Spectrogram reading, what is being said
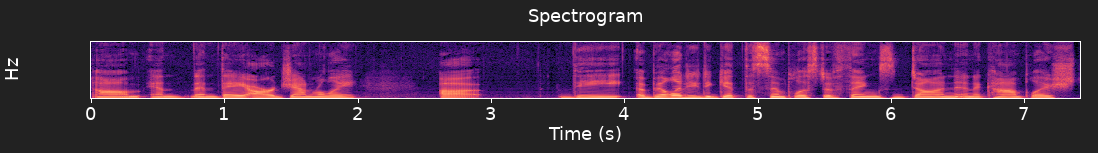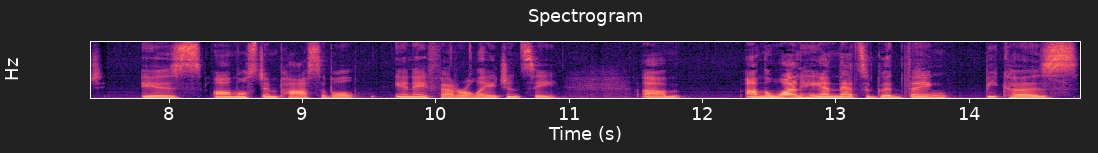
um, and and they are generally. Uh, the ability to get the simplest of things done and accomplished is almost impossible in a federal agency. Um, on the one hand, that's a good thing because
